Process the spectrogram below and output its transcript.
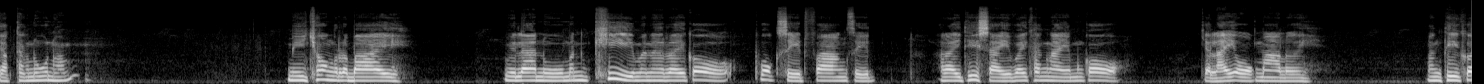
จากทางนู้นครับ มีช่องระบาย เวลาหนูมันขี้มันอะไรก็พวกเศษฟางเศษอะไรที่ใส่ไว้ข้างในมันก็จะไหลออกมาเลย บางทีก็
